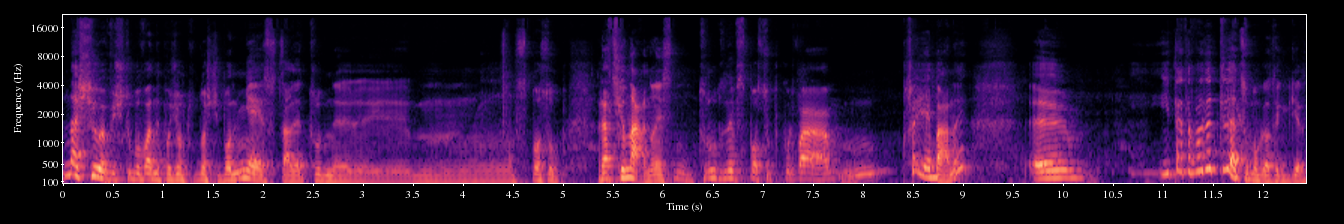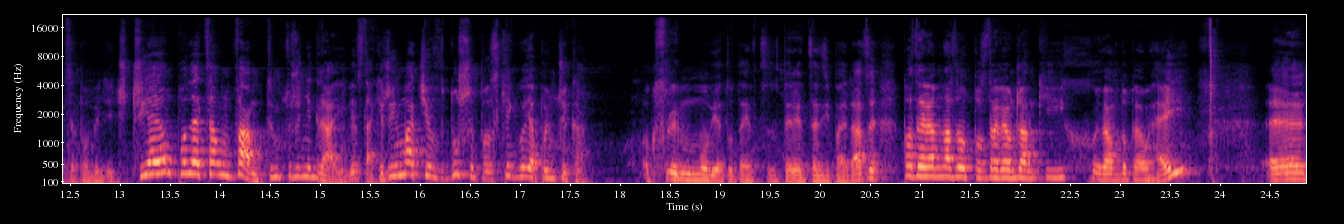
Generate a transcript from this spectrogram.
na siłę wyśrubowany poziom trudności, bo on nie jest wcale trudny w sposób racjonalny, on jest trudny w sposób, kurwa, przejebany. I tak naprawdę tyle, co mogę o tej gierce powiedzieć. Czy ja ją polecam Wam, tym, którzy nie grali? Więc tak, jeżeli macie w duszy polskiego Japończyka, o którym mówię tutaj w tej recenzji parę razy, pozdrawiam nadal, pozdrawiam Junki, chuj Wam w dupę, hej. E,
